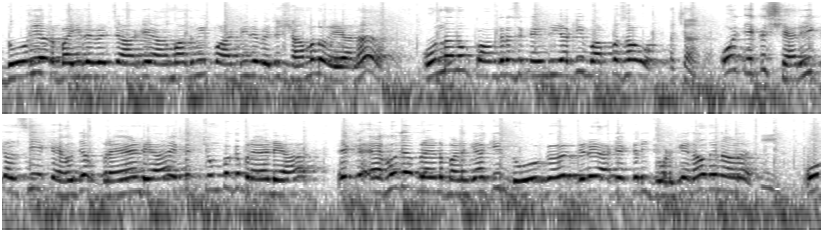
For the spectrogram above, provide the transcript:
2022 ਦੇ ਵਿੱਚ ਆ ਕੇ ਆਮ ਆਦਮੀ ਪਾਰਟੀ ਦੇ ਵਿੱਚ ਸ਼ਾਮਲ ਹੋਏ ਆ ਨਾ ਉਹਨਾਂ ਨੂੰ ਕਾਂਗਰਸ ਕਹਿੰਦੀ ਆ ਕਿ ਵਾਪਸ ਆਓ। ਅੱਛਾ। ਉਹ ਇੱਕ ਸ਼ਹਿਰੀ ਕਲਸੀ ਇੱਕ ਇਹੋ ਜਿਹਾ ਬ੍ਰਾਂਡ ਆ ਇੱਕ ਚੁੰਬਕ ਬ੍ਰਾਂਡ ਆ ਇੱਕ ਇਹੋ ਜਿਹਾ ਬ੍ਰਾਂਡ ਬਣ ਗਿਆ ਕਿ ਲੋਕ ਜਿਹੜੇ ਆ ਕੇ ਇੱਕ ਵਾਰੀ ਜੁੜ ਗਏ ਨਾ ਉਹਦੇ ਨਾਲ। ਉਹ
